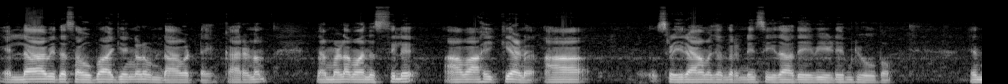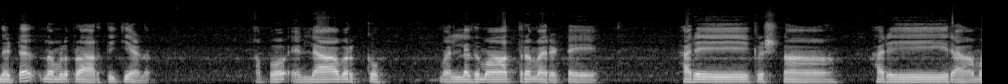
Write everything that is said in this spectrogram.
എല്ലാവിധ സൗഭാഗ്യങ്ങളും ഉണ്ടാവട്ടെ. കാരണം നമ്മളെ മനസ്സിൽ ആവാഹിക്കുകയാണ് ആ ശ്രീരാമചന്ദ്രന്റെയും സീതാദേവിയുടെയും രൂപം. എന്നിട്ട് നമ്മൾ പ്രാർത്ഥിക്കുകയാണ്. അപ്പോൾ എല്ലാവർക്കും നല്ലത് മാത്രം വരട്ടെ. ഹരേ കൃഷ്ണ. ഹരേ രാമ.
